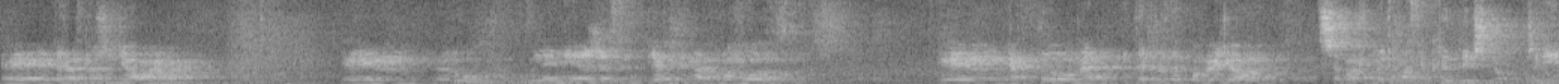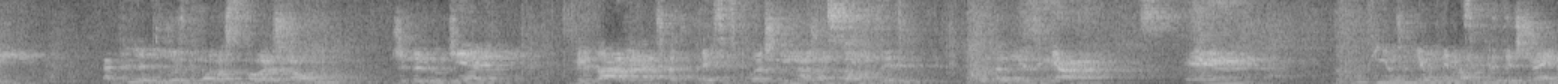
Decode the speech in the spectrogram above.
E, Teraz nasze działania. Ruch w głównej mierze skupia się na promocji. Jak to Peter Joseph powiedział, trzeba osiągnąć masę krytyczną, czyli na tyle dużą świadomość społeczną, żeby ludzie wywarli na przykład presję społeczną na rządzących do pewnych zmian. Dopóki nie osiągniemy tej masy krytycznej,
